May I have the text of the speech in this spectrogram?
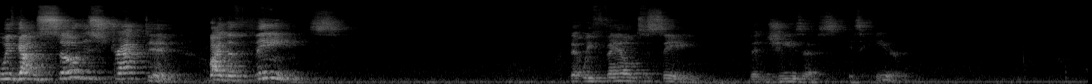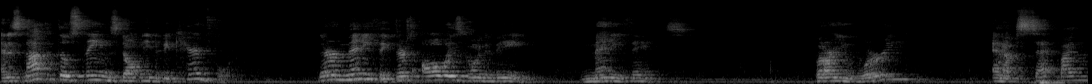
We've gotten so distracted by the things that we fail to see that Jesus is here. And it's not that those things don't need to be cared for. There are many things. There's always going to be many things. But are you worried and upset by them?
